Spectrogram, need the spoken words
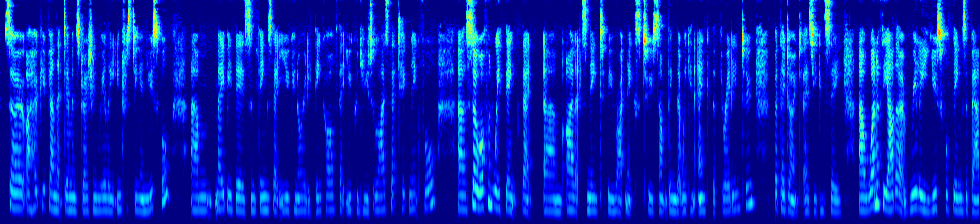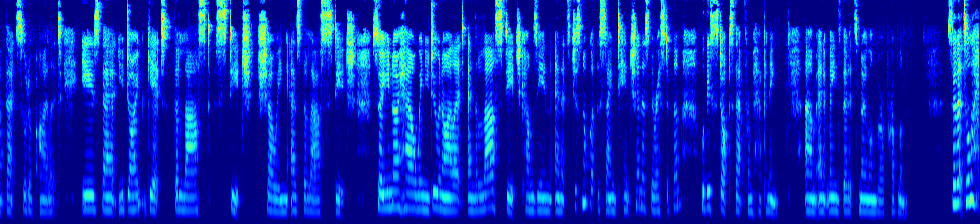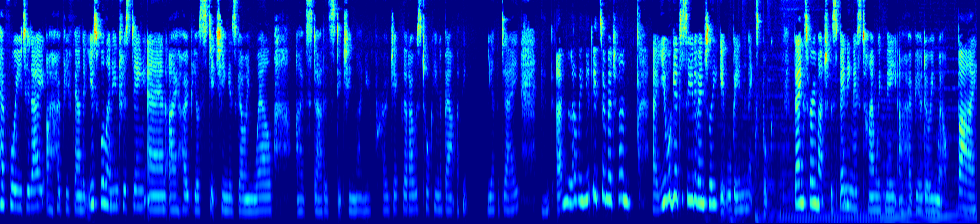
So I hope you found that demonstration really interesting and useful. Um, maybe there's some things that you can already think of that you could utilize that technique for. Uh, so often we think that um, eyelets need to be right next to something that we can anchor the thread into, but they don't, as you can see. Uh, one of the other really useful things about that sort of eyelet is that you don't get the last stitch showing as the last stitch. So you know how when you do an eyelet and the last stitch comes in and it's just not got the same tension as the rest of them, well this stops that from happening um, and it means that it's no longer a problem. So that's all I have for you today. I hope you found it useful and interesting and I hope your stitching is going well. I've started stitching my new project that I was talking about, I think the other day and I'm loving it. It's so much fun. Uh, you will get to see it eventually. It will be in the next book. Thanks very much for spending this time with me. I hope you're doing well. Bye.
